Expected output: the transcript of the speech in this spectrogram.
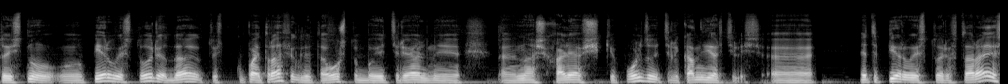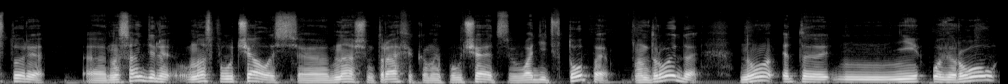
То есть, ну, первая история, да, то есть покупать трафик для того, чтобы эти реальные э, наши халявщики, пользователи конвертились. Э, это первая история. Вторая история – Э, на самом деле у нас получалось э, нашим трафиком и получается вводить в топы андроида, но это не оверолл,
